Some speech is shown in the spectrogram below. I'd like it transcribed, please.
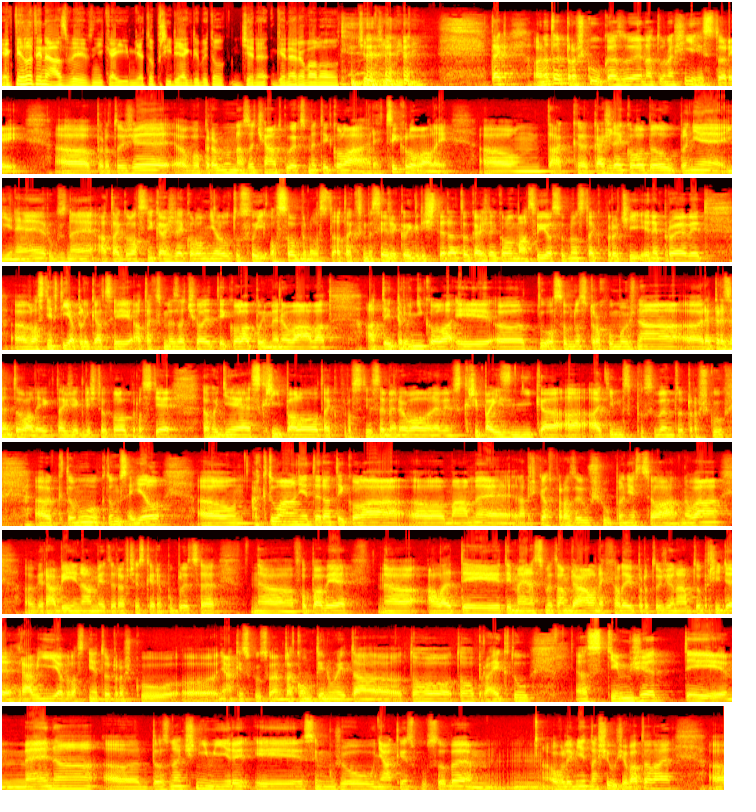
Jak tyhle ty názvy vznikají? Mně to přijde, jak kdyby to generovalo ChatGPT. tak ono to trošku ukazuje na tu naší historii, uh, protože opravdu na začátku, jak jsme ty kola recyklovali, um, tak každé kolo bylo úplně jiné, různé a tak vlastně každé kolo mělo tu svoji osobnost a tak jsme si řekli, když teda to každé kolo má svoji osobnost, tak proč ji i neprojevit uh, vlastně v té aplikaci. A tak jsme začali ty kola pojmenovávat. A ty první kola i uh, tu osobnost trochu možná reprezentovali, takže když to kolo prostě hodně skřípalo, tak prostě se jmenovalo, nevím, skřipajízník a, a, tím způsobem to trošku k tomu, k tomu seděl. Aktuálně teda ty kola máme například v Praze už úplně zcela nová, vyrábí nám je teda v České republice v Opavě, ale ty, ty jména jsme tam dál nechali, protože nám to přijde hravý a vlastně je to trošku nějakým způsobem ta kontinuita toho, toho projektu. S tím, že ty jména do značné míry i si můžou nějakým způsobem mm, ovlivnit naši uživatelé.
